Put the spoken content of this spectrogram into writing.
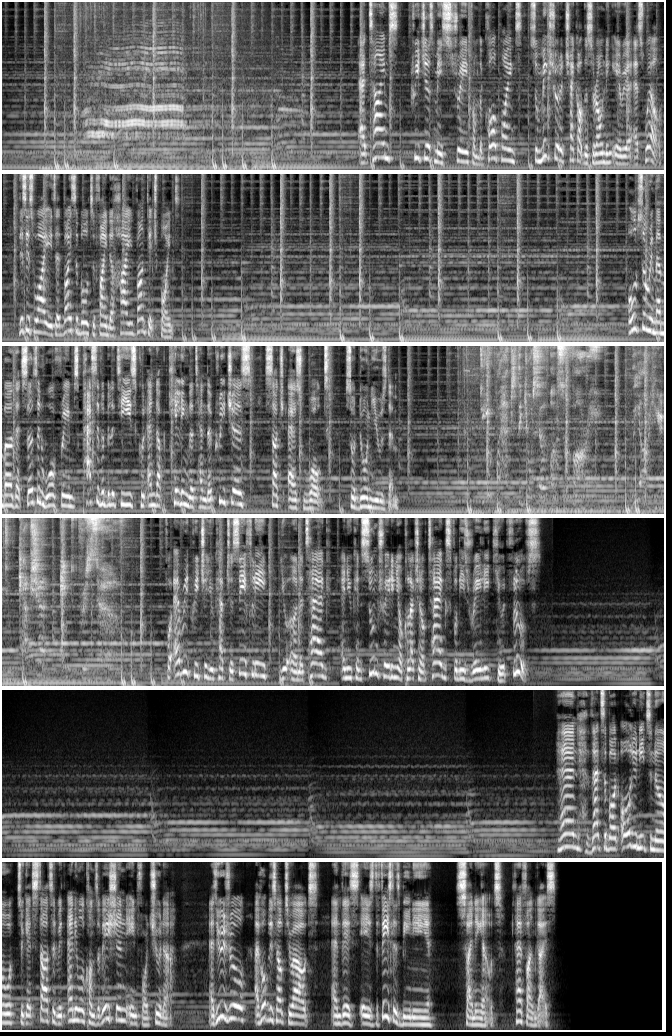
At times, creatures may stray from the call point, so make sure to check out the surrounding area as well. This is why it's advisable to find a high vantage point. Also remember that certain Warframe's passive abilities could end up killing the tender creatures, such as Volt, so don't use them. For every creature you capture safely, you earn a tag, and you can soon trade in your collection of tags for these really cute floofs. And that's about all you need to know to get started with animal conservation in Fortuna. As usual, I hope this helped you out and this is the Faceless Beanie signing out. Have fun, guys.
